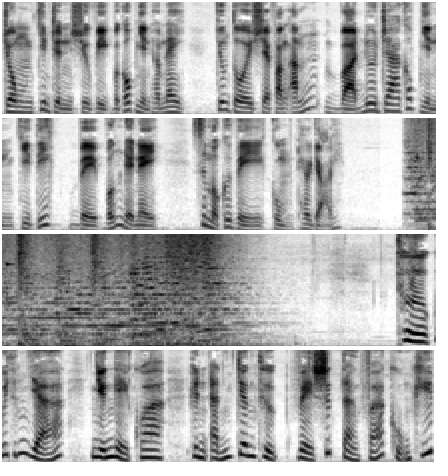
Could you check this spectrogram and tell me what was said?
Trong chương trình sự việc và góc nhìn hôm nay, chúng tôi sẽ phản ánh và đưa ra góc nhìn chi tiết về vấn đề này. Xin mời quý vị cùng theo dõi. Thưa quý thính giả, những ngày qua, hình ảnh chân thực về sức tàn phá khủng khiếp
